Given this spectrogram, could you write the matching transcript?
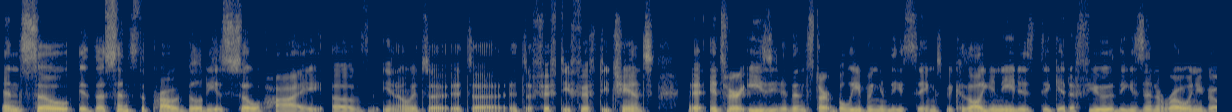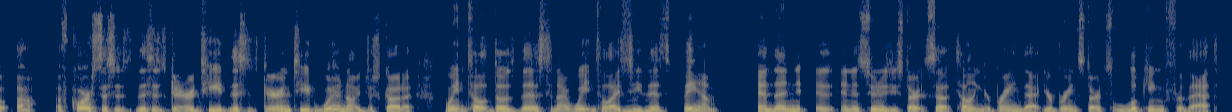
And so the since the probability is so high of, you know, it's a it's a it's a 50-50 chance, it's very easy to then start believing in these things because all you need is to get a few of these in a row and you go, "Oh, of course this is this is guaranteed. This is guaranteed win. I just got to wait until it does this and I wait until I see mm-hmm. this. Bam." And then and as soon as you start telling your brain that, your brain starts looking for that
